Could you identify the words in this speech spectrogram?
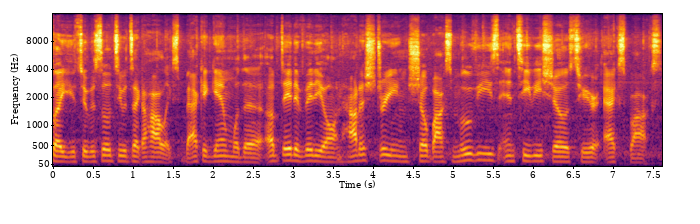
up YouTube, it's Lil T with Techaholics, back again with an updated video on how to stream Showbox movies and TV shows to your Xbox.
